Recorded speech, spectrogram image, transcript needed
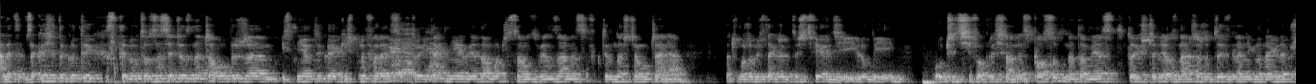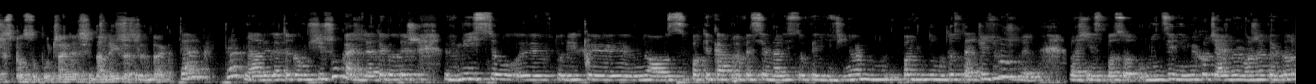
Ale w zakresie tego tych stylów to w zasadzie oznaczałoby, że istnieją tylko jakieś preferencje, które i tak nie wiadomo, czy są związane z efektywnością uczenia. Znaczy może być tak, że ktoś twierdzi i lubi uczyć się w określony sposób, natomiast to jeszcze nie oznacza, że to jest dla niego najlepszy sposób uczenia się danej rzeczy, tak? Tak, tak, no ale dlatego musi szukać, dlatego też w miejscu, y, w których y, no, spotyka profesjonalistów tej dziedzinie, on powinni mu dostarczyć różnych właśnie sposobów. Między innymi chociażby może tego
